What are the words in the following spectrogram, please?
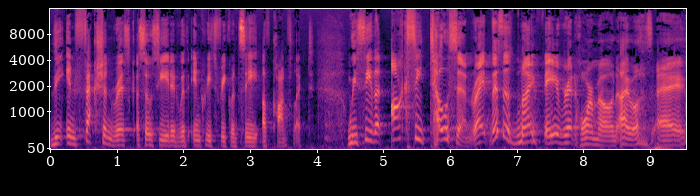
the infection risk associated with increased frequency of conflict. We see that oxytocin, right? This is my favorite hormone, I will say.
